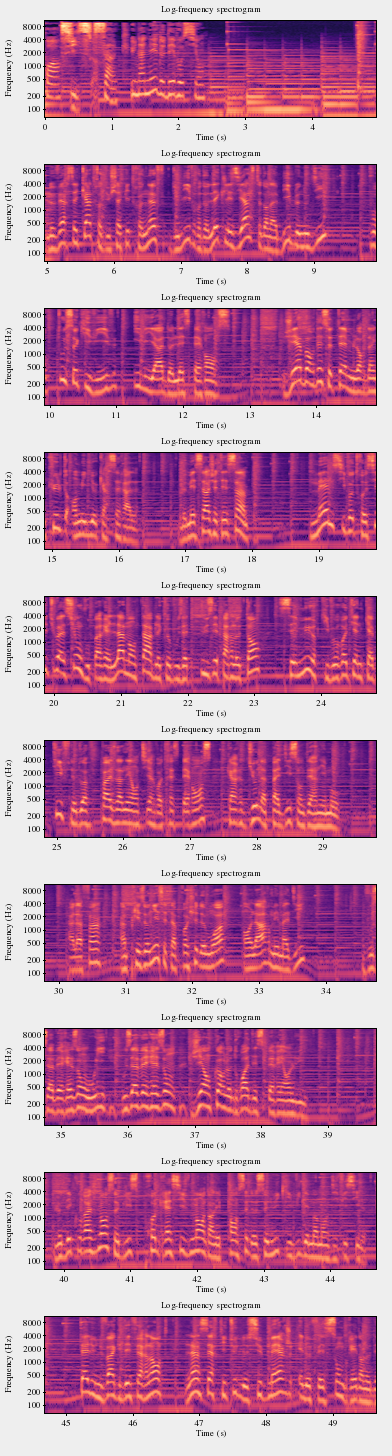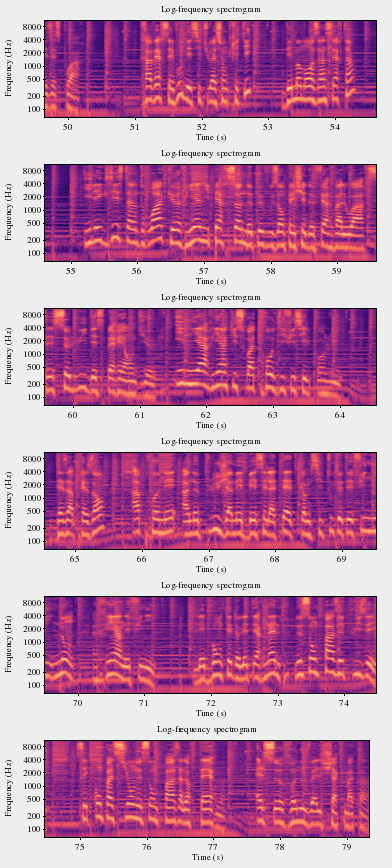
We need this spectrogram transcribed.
3, 6. 5. Une année de dévotion. Le verset 4 du chapitre 9 du livre de l'Ecclésiaste dans la Bible nous dit Pour tous ceux qui vivent, il y a de l'espérance. J'ai abordé ce thème lors d'un culte en milieu carcéral. Le message était simple. Même si votre situation vous paraît lamentable et que vous êtes usé par le temps, ces murs qui vous retiennent captifs ne doivent pas anéantir votre espérance, car Dieu n'a pas dit son dernier mot. À la fin, un prisonnier s'est approché de moi en larmes et m'a dit Vous avez raison, oui, vous avez raison, j'ai encore le droit d'espérer en lui. Le découragement se glisse progressivement dans les pensées de celui qui vit des moments difficiles. Telle une vague déferlante, l'incertitude le submerge et le fait sombrer dans le désespoir. Traversez-vous des situations critiques des moments incertains? Il existe un droit que rien ni personne ne peut vous empêcher de faire valoir, c'est celui d'espérer en Dieu. Il n'y a rien qui soit trop difficile pour lui. Dès à présent, apprenez à ne plus jamais baisser la tête comme si tout était fini. Non, rien n'est fini. Les bontés de l'Éternel ne sont pas épuisées. Ses compassions ne sont pas à leur terme. Elles se renouvellent chaque matin.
